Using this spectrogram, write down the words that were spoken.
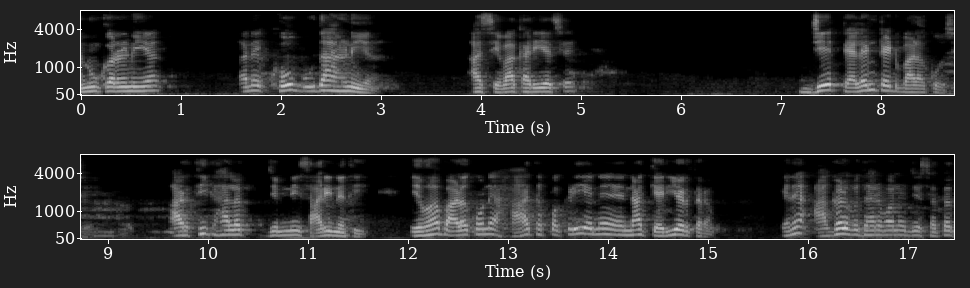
અનુકરણીય અને ખૂબ ઉદાહરણીય આ સેવા કાર્ય છે. જે ટેલેન્ટેડ બાળકો છે, આર્થિક હાલત જેમની સારી નથી, એવા બાળકોને હાથ પકડી અને એના કેરિયર તરફ, એને આગળ વધારવાનો જે સતત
